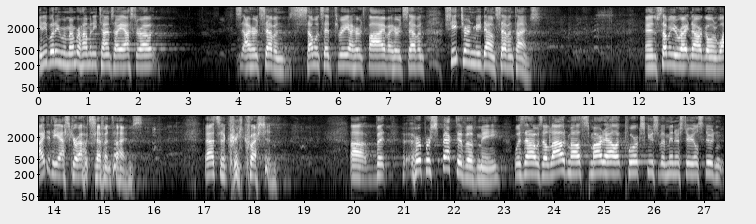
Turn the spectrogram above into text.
Anybody remember how many times I asked her out? I heard seven. Someone said three. I heard five. I heard seven. She turned me down seven times. And some of you right now are going, why did he ask her out seven times? That's a great question. Uh, but her perspective of me was that I was a loudmouth, smart aleck, poor excuse of a ministerial student.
